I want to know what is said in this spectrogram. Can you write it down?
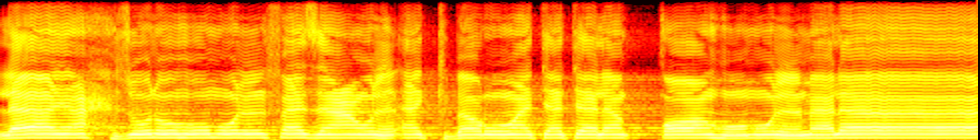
لا يحزنهم الفزع الأكبر وتتلقاهم الملائكة.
